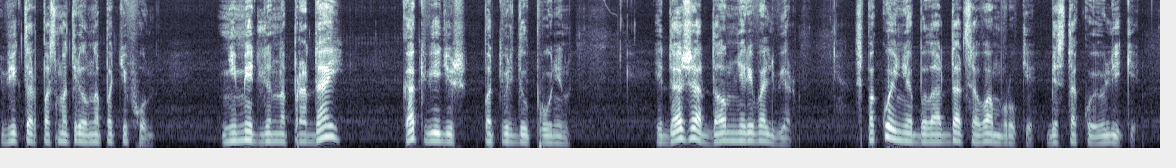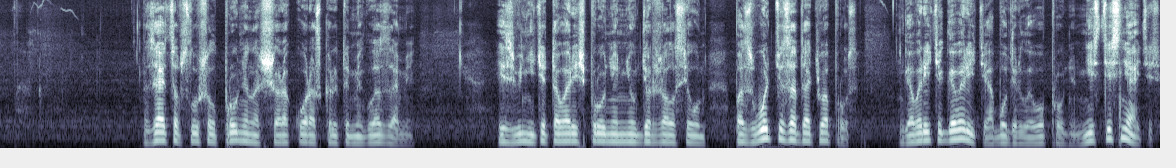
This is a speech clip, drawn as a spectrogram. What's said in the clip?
Виктор посмотрел на патефон. «Немедленно продай?» «Как видишь», — подтвердил Прунин. «И даже отдал мне револьвер. Спокойнее было отдаться вам в руки, без такой улики». Зайцев слушал Пронина с широко раскрытыми глазами. «Извините, товарищ Пронин, не удержался он. Позвольте задать вопрос». «Говорите, говорите», — ободрил его Пронин. «Не стесняйтесь».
